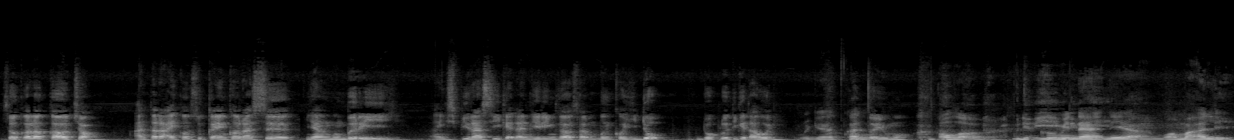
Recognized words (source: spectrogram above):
So kalau kau Chong, antara ikon sukan yang kau rasa yang memberi uh, inspirasi kat dalam diri kau selama kau hidup 23 tahun Bagi aku kantor humor. Allah. Aku minat ni lah Muhammad Ali.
